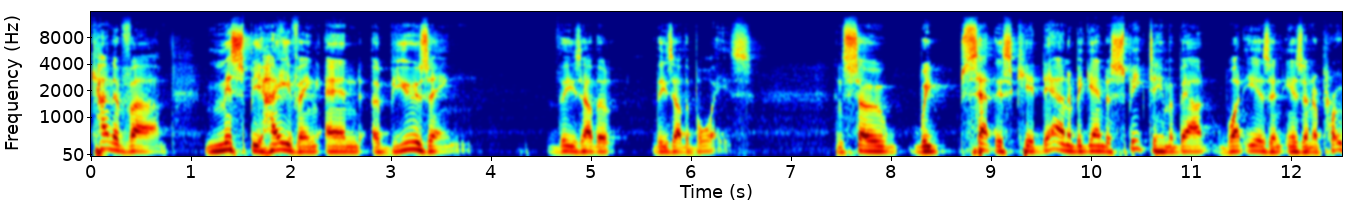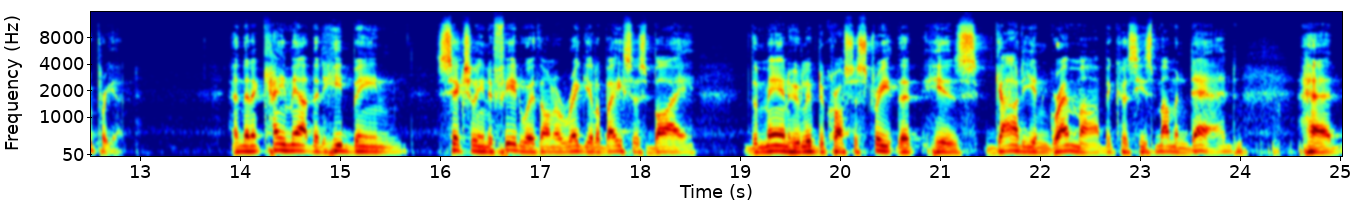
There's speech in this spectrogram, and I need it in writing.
kind of uh, misbehaving and abusing these other, these other boys. And so we sat this kid down and began to speak to him about what is and isn't appropriate. And then it came out that he'd been sexually interfered with on a regular basis by the man who lived across the street, that his guardian grandma, because his mum and dad had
